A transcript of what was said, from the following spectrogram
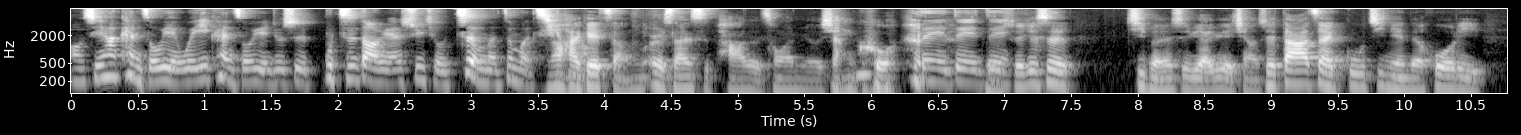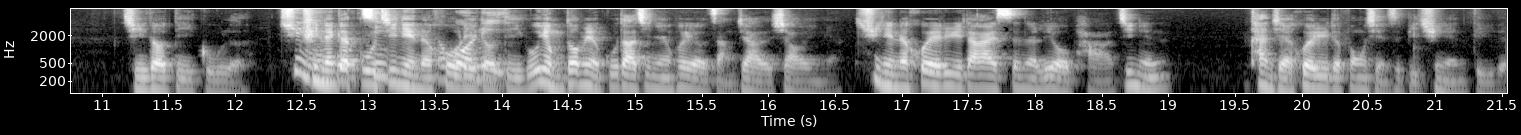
哦，其实他看走眼，唯一看走眼就是不知道原来需求这么这么强，然后还可以涨二三十趴的，从来没有想过。对对 对，所以就是基本面是越来越强，所以大家在估今年的获利，其实都低估了。去去年跟估今今年的获利都低估，因为我们都没有估到今年会有涨价的效应啊。去年的汇率大概升了六趴，今年看起来汇率的风险是比去年低的。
